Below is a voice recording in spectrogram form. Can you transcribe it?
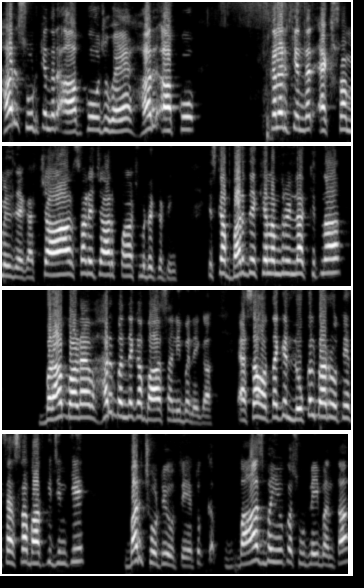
हर सूट के अंदर आपको जो है, हर आपको कलर के अंदर एक्स्ट्रा मिल जाएगा। चार, साढ़े चार, पाँच मीटर कटिंग इसका भर देखिए अलहमदुल्ला कितना बड़ा बड़ा हर बंदे का बासानी बनेगा। ऐसा होता है कि लोकल बर होते हैं फैसलाबाद की, जिनके बर छोटे होते हैं तो बास भाइयों का सूट नहीं बनता।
